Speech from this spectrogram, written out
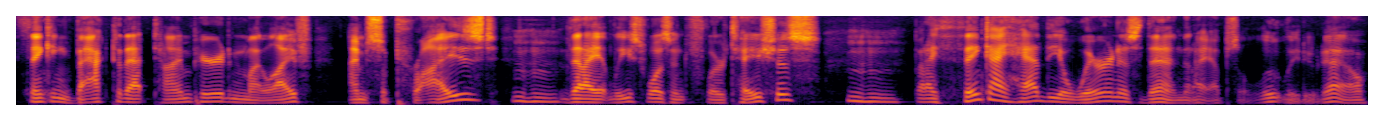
thinking back to that time period in my life, I'm surprised mm-hmm, that I at least wasn't flirtatious. mm-hmm. But I think I had the awareness then that I absolutely do now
